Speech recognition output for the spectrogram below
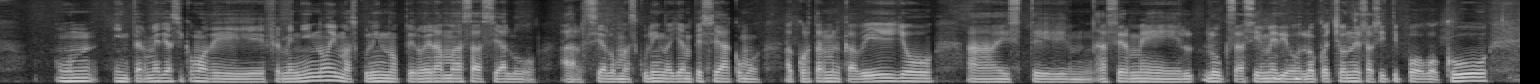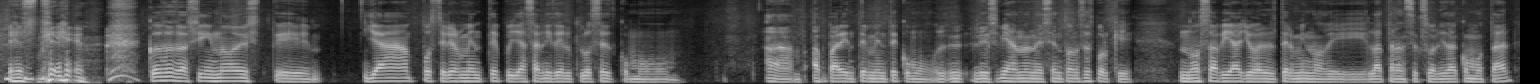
un intermedio así como de femenino y masculino, pero era más hacia lo hacia lo masculino. Ya empecé a como a cortarme el cabello, a este a hacerme looks así medio locochones, así tipo Goku, este cosas así, ¿no? Este ya posteriormente pues ya salí del closet como a- aparentemente como lesbiana en ese entonces porque no sabía yo el término de la transexualidad como tal.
